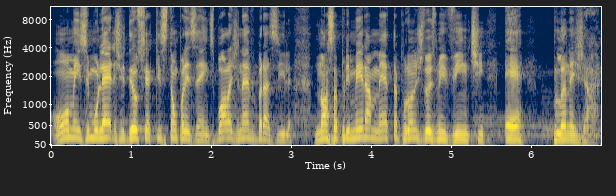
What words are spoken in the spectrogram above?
homens e mulheres de Deus que aqui estão presentes, Bola de Neve Brasília, nossa primeira meta para o ano de 2020 é planejar.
